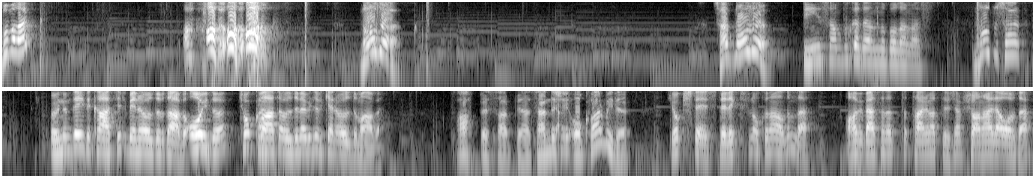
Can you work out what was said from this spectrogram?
Bu mu lan? Ah ah ah ah! Ne oldu? Sarp ne oldu? Bir insan bu kadar noob olamaz. Ne oldu Sarp? Önümdeydi katil beni öldürdü abi. Oydu. Çok Ben- rahat öldürebilirken öldüm abi. Ah be Sarp ya. Sende şey ok var mıydı? Yok işte dedektifin okunu aldım da. Abi ben sana ta- talimat vereceğim. Şu an hala orada.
